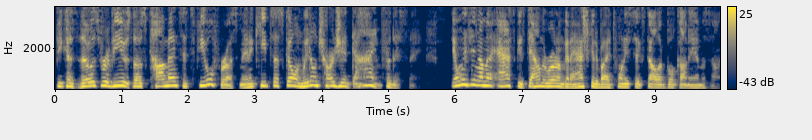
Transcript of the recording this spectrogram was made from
because those reviews, those comments, it's fuel for us, man. It keeps us going. We don't charge you a dime for this thing. The only thing I'm going to ask is down the road, I'm going to ask you to buy a $26 book on Amazon.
